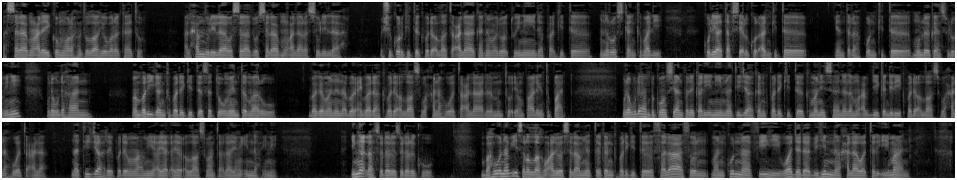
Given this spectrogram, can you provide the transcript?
Assalamualaikum warahmatullahi wabarakatuh. Alhamdulillah wassalatu wassalamu ala Rasulillah. Bersyukur kita kepada Allah Taala kerana pada waktu ini dapat kita meneruskan kembali kuliah tafsir Al-Quran kita yang telah pun kita mulakan sebelum ini. Mudah-mudahan memberikan kepada kita satu momentum baru bagaimana nak beribadah kepada Allah Subhanahu wa taala dalam bentuk yang paling tepat. Mudah-mudahan perkongsian pada kali ini menatijahkan kepada kita kemanisan dalam mengabdikan diri kepada Allah Subhanahu wa taala natijah daripada memahami ayat-ayat Allah SWT yang indah ini. Ingatlah saudara-saudaraku, bahawa Nabi SAW menyatakan kepada kita, Thalathun man kunna fihi wajada bihinna halawatal iman,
